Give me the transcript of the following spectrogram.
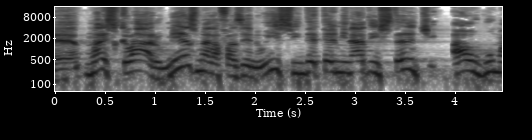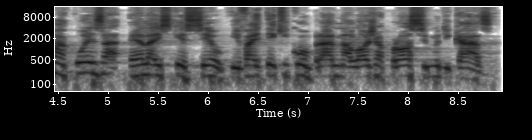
É, mas, claro, mesmo ela fazendo isso, em determinado instante, alguma coisa ela esqueceu e vai ter que comprar na loja próximo de casa.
